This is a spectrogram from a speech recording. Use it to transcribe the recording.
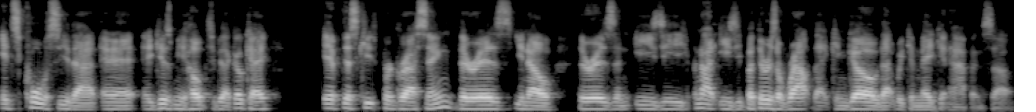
It's cool to see that. And it, it gives me hope to be like, okay, if this keeps progressing, there is, you know, there is an easy or not easy, but there is a route that can go that we can make it happen. So,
